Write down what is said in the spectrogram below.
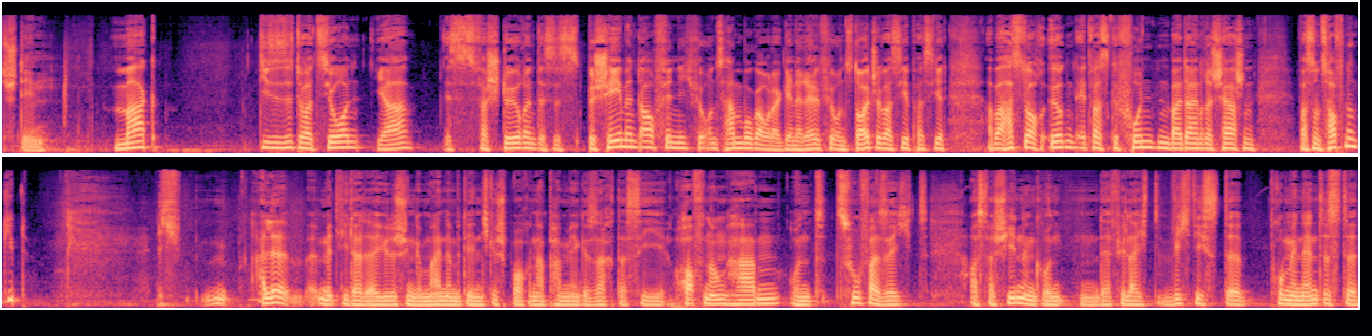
stehen. Marc, diese Situation, ja, es ist verstörend, es ist beschämend auch, finde ich, für uns Hamburger oder generell für uns Deutsche, was hier passiert. Aber hast du auch irgendetwas gefunden bei deinen Recherchen, was uns Hoffnung gibt? Ich, alle Mitglieder der jüdischen Gemeinde, mit denen ich gesprochen habe, haben mir gesagt, dass sie Hoffnung haben und Zuversicht aus verschiedenen Gründen. Der vielleicht wichtigste, prominenteste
